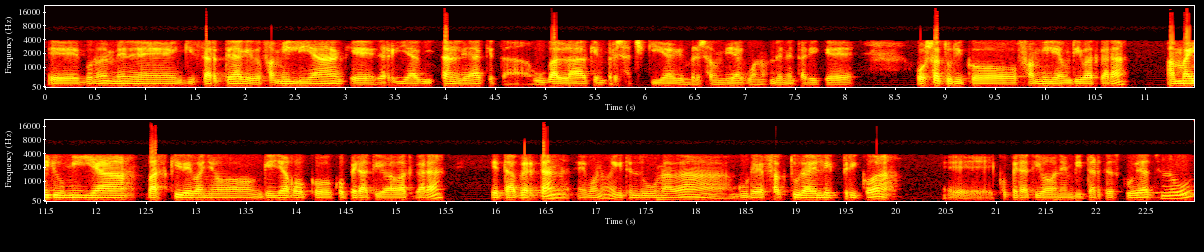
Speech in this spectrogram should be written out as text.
e, bueno, hemen e, gizarteak edo familiak, e, derriak, biztanleak eta ugalak, enpresa txikiak, enpresa hundiak, bueno, denetarik e, osaturiko familia hundi bat gara. Amairu mila bazkide baino gehiagoko kooperatiba bat gara. Eta bertan, e, bueno, egiten duguna da gure faktura elektrikoa e, kooperatiba honen bitartez kudeatzen dugu.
